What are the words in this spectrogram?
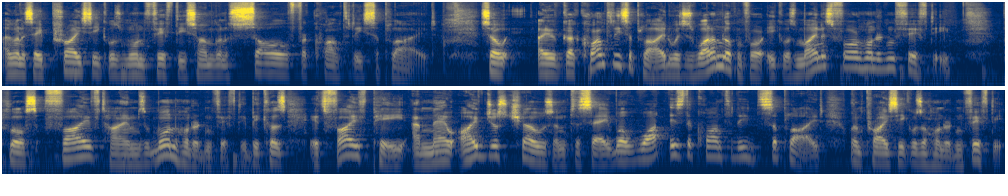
I'm going to say price equals 150. So I'm going to solve for quantity supplied. So I've got quantity supplied, which is what I'm looking for, equals minus 450 plus 5 times 150 because it's 5p and now I've just chosen to say well what is the quantity supplied when price equals 150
